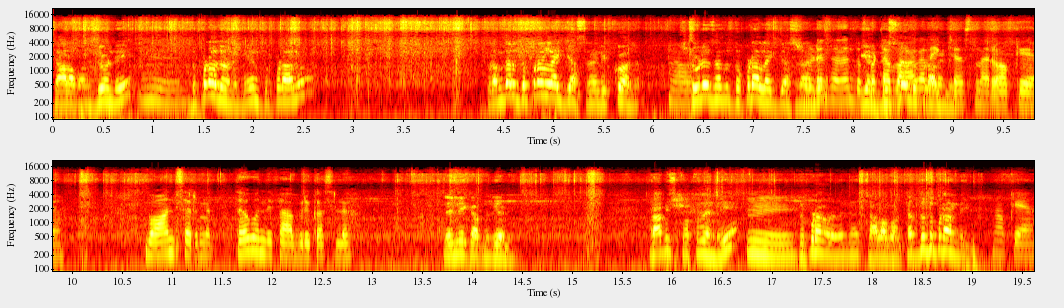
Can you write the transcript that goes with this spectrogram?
చాలా బాగుంది. చూడండి. దుప్పడాలు చూడండి. నేను దుప్పడాలు ఇప్పుడు అందరూ దుప్పడాలు లైక్ చేస్తున్నారండి ఎక్కువ. స్టూడెంట్స్ అంతా దుప్పడాలు లైక్ చేస్తున్నారు స్టూడెంట్స్ బాగా లైక్ చేస్తున్నారు. ఓకే. బాగుంది సార్ మెత్తగా ఉంది ఫ్యాబ్రిక్ అసలు. కాదు ట్రాఫిక్ కొత్తదండి. చూడండి, చాలా బాగుంది. పెద్ద దుప్పడా అండి. ఓకే.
